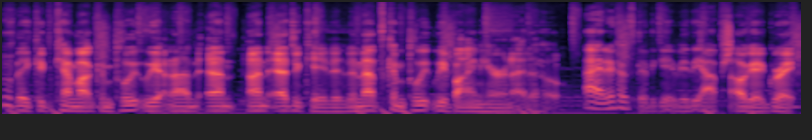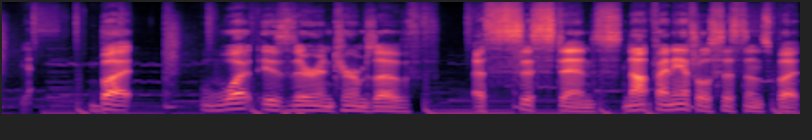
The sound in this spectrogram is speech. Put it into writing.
they could come out completely un un uneducated, and that's completely fine here in Idaho. Idaho's going to give you the option. Okay, great. Yeah. But what is there in terms of assistance, not financial assistance, but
